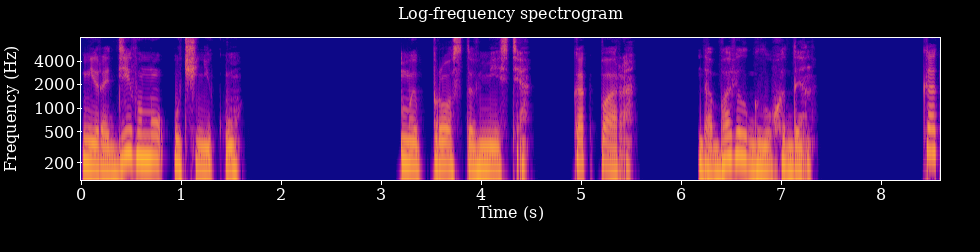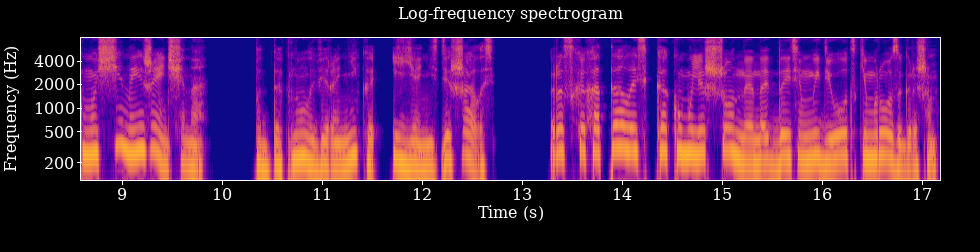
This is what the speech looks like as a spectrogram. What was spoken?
нерадивому ученику. «Мы просто вместе, как пара», — добавил глухо Дэн. «Как мужчина и женщина», — поддакнула Вероника, и я не сдержалась. Расхохоталась, как умалишенная над этим идиотским розыгрышем,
